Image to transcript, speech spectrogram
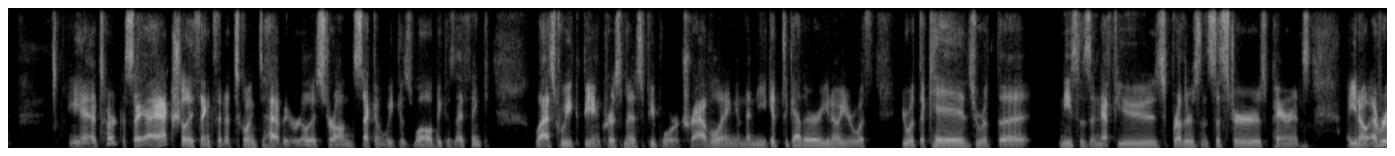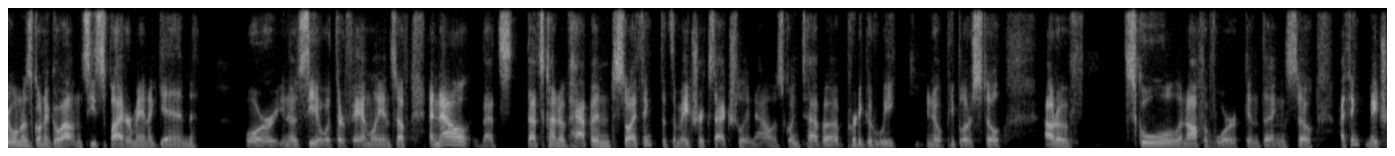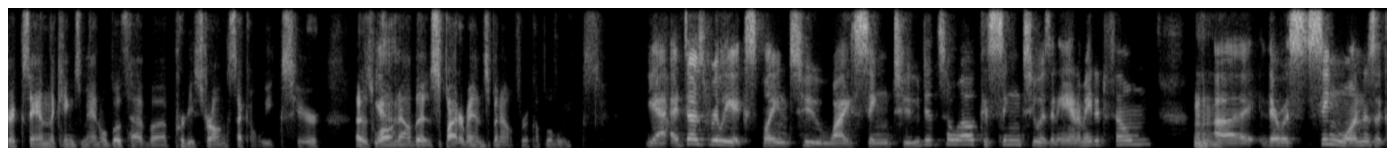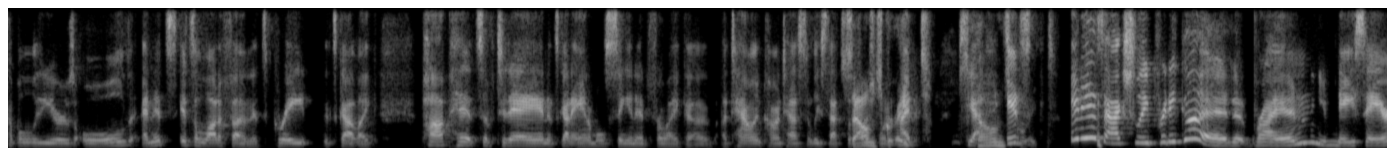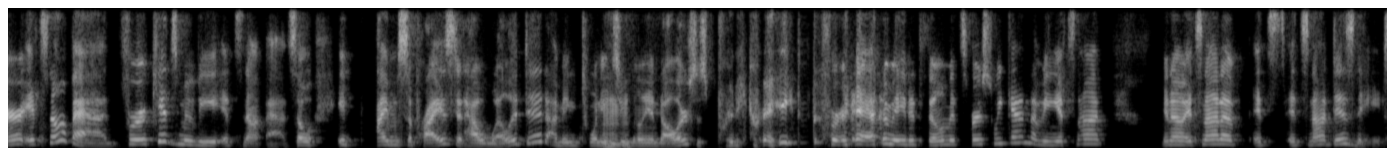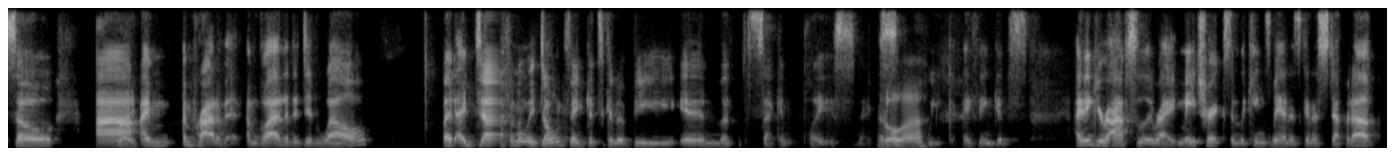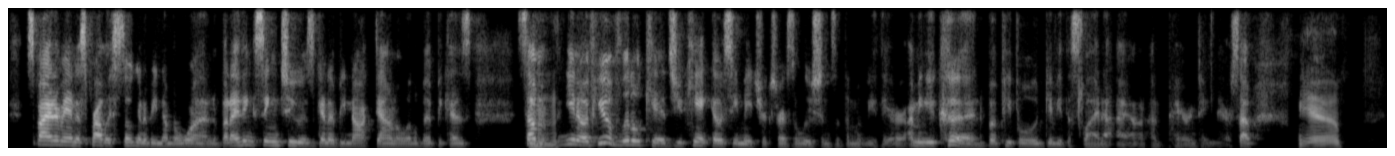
Yeah, it's hard to say. I actually think that it's going to have a really strong second week as well because I think last week being Christmas, people were traveling and then you get together, you know, you're with you're with the kids, you're with the nieces and nephews, brothers and sisters, parents. You know, everyone was going to go out and see Spider-Man again or, you know, see it with their family and stuff. And now that's that's kind of happened. So I think that the Matrix actually now is going to have a pretty good week. You know, people are still out of school and off of work and things. So I think Matrix and The King's Man will both have uh, pretty strong second weeks here as well. Yeah. Now that Spider Man's been out for a couple of weeks. Yeah, it does really explain too why Sing 2 did so well because Sing 2 is an animated film. Mm-hmm. Uh, there was Sing 1 is a couple of years old and it's it's a lot of fun. It's great. It's got like pop hits of today and it's got animals singing it for like a, a talent contest. At least that's the sounds great. I, yeah, Sounds it's great. it is actually pretty good, Brian. You naysayer. It's not bad for a kids movie. It's not bad. So it. I'm surprised at how well it did. I mean, twenty-two mm-hmm. million dollars is pretty great for an animated film. Its first weekend. I mean, it's not. You know, it's not a. It's it's not Disney. So uh, right. I'm I'm proud of it. I'm glad that it did well but I definitely don't think it's going to be in the second place next uh, week. I think it's I think you're absolutely right. Matrix and The King's Man is going to step it up. Spider Man is probably still going to be number one, but I think Sing 2 is going to be knocked down a little bit because some, mm-hmm. you know, if you have little kids, you can't go see Matrix Resolutions at the movie theater. I mean, you could, but people would give you the slide eye on, on parenting there. So, yeah.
